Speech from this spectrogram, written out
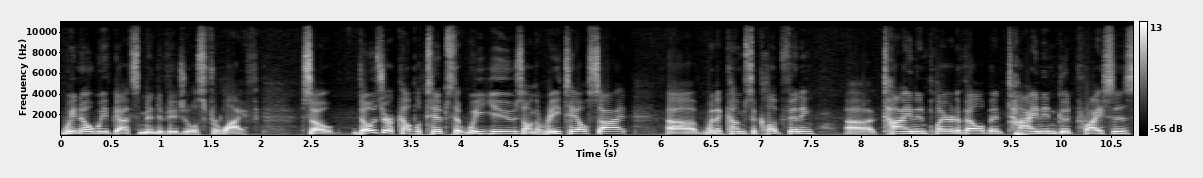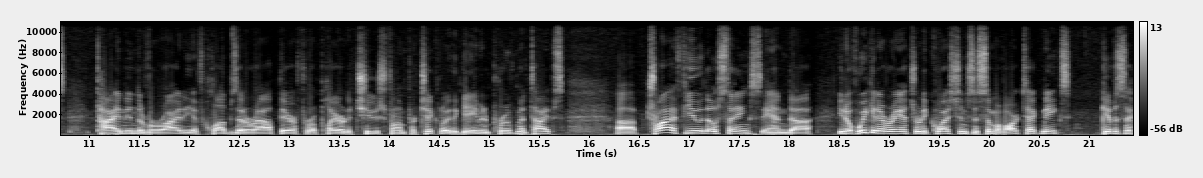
we know we've got some individuals for life. So those are a couple tips that we use on the retail side uh, when it comes to club fitting, uh, tying in player development, tying in good prices, tying in the variety of clubs that are out there for a player to choose from, particularly the game improvement types. Uh, try a few of those things, and uh, you know if we could ever answer any questions to some of our techniques, give us a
